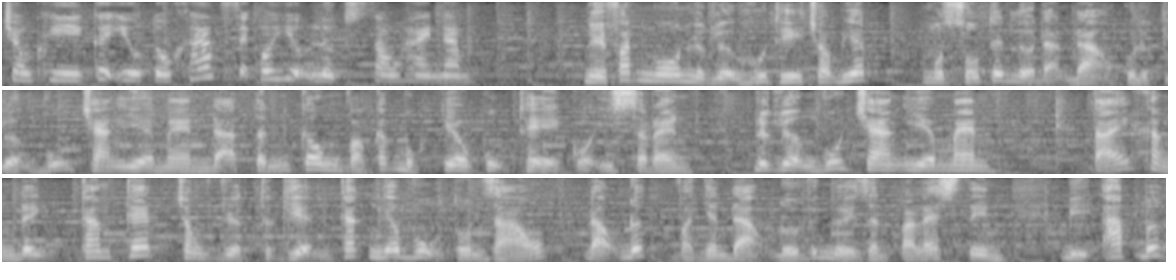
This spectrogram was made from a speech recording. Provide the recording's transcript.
trong khi các yếu tố khác sẽ có hiệu lực sau 2 năm. Người phát ngôn lực lượng Houthi cho biết một số tên lửa đạn đạo của lực lượng vũ trang Yemen đã tấn công vào các mục tiêu cụ thể của Israel. Lực lượng vũ trang Yemen tái khẳng định cam kết trong việc thực hiện các nghĩa vụ tôn giáo, đạo đức và nhân đạo đối với người dân Palestine bị áp bức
